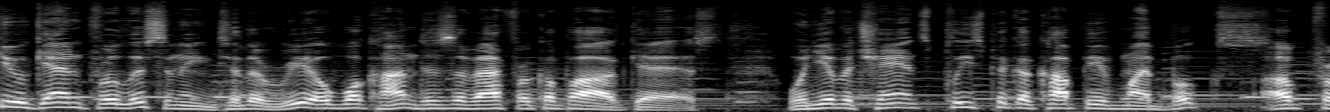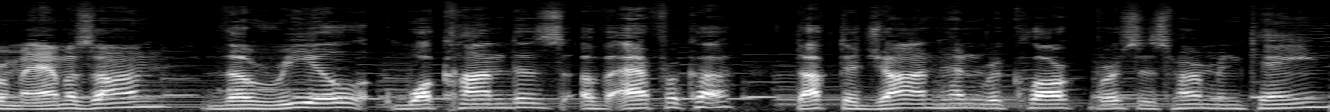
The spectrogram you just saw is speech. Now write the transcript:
you again for listening to the Real Wakandas of Africa podcast. When you have a chance, please pick a copy of my books up from Amazon The Real Wakandas of Africa, Dr. John Henrik Clarke versus Herman Cain,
